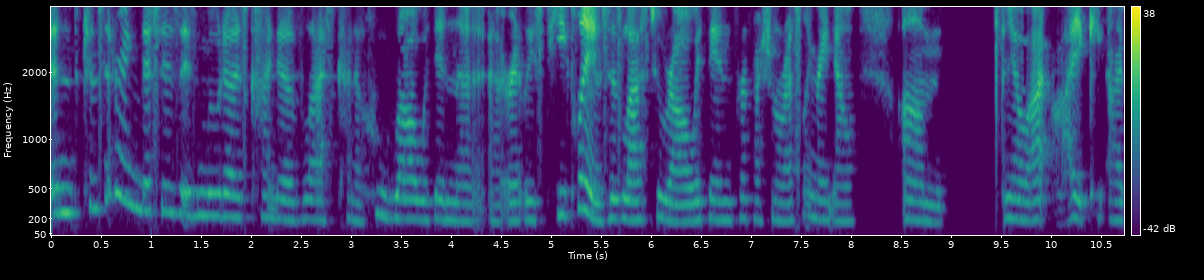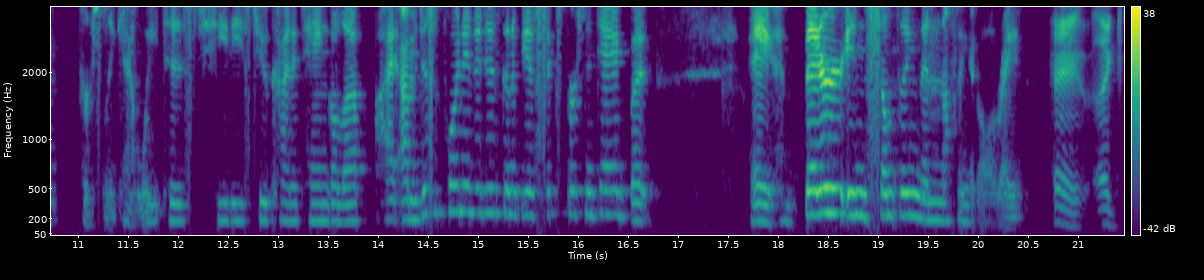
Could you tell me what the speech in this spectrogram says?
and considering this is is Muta's kind of last kind of hoorah within the, or at least he claims his last hoorah within professional wrestling right now. Um, you know, I I I personally can't wait to see these two kind of tangle up. I, I'm disappointed it is going to be a six person tag, but hey, better in something than nothing at all, right? Hey, like,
